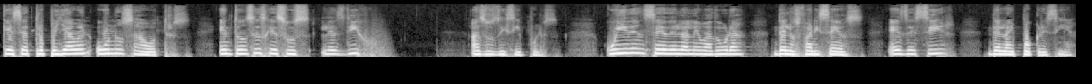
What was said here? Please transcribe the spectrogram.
que se atropellaban unos a otros. Entonces Jesús les dijo a sus discípulos, cuídense de la levadura de los fariseos, es decir, de la hipocresía.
